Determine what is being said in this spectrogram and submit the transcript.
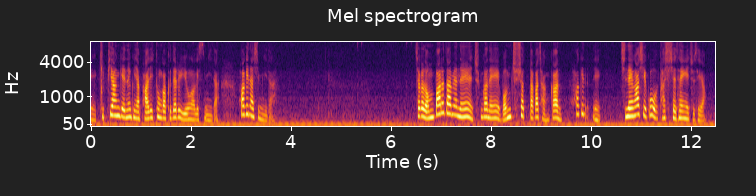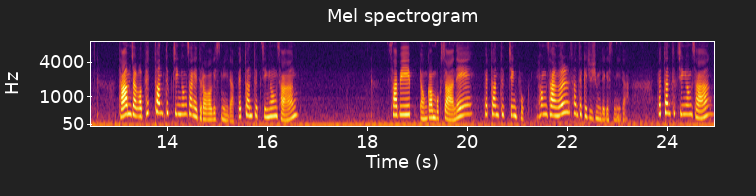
예, 깊이 한계는 그냥 바디톤과 그대로 이용하겠습니다. 확인하십니다. 제가 너무 빠르다면은 중간에 멈추셨다가 잠깐 확인 예, 진행하시고 다시 재생해 주세요. 다음 작업 패턴 특징 형상에 들어가겠습니다. 패턴 특징 형상 삽입 연관 복사 안에 패턴 특징 복, 형상을 선택해 주시면 되겠습니다. 패턴 특징 형상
